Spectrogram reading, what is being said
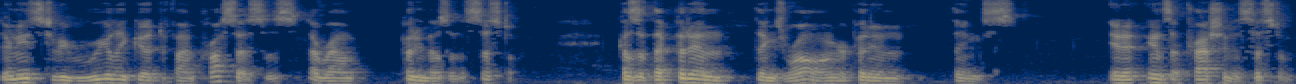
There needs to be really good defined processes around putting those in the system. Because if they put in things wrong or put in things, it ends up trashing the system.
